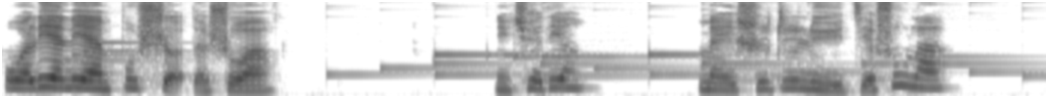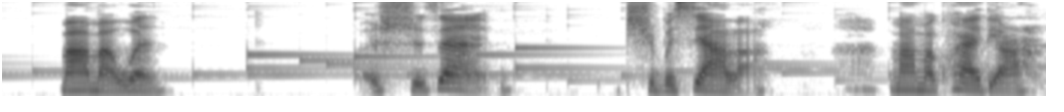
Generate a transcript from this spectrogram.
我恋恋不舍地说。你确定美食之旅结束了？妈妈问。实在吃不下了，妈妈快点儿，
